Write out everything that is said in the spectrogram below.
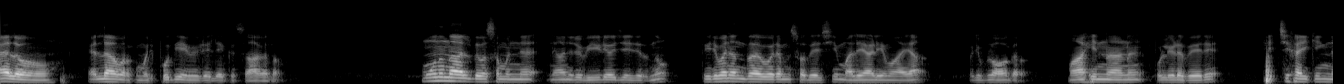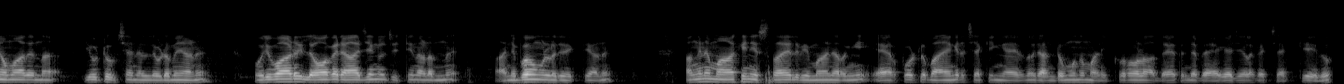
ഹലോ എല്ലാവർക്കും ഒരു പുതിയ വീഡിയോയിലേക്ക് സ്വാഗതം. മൂന്ന് നാല് ദിവസം മുന്നേ ഞാനൊരു വീഡിയോ ചെയ്തിരുന്നു. തിരുവനന്തപുരം സ്വദേശി മലയാളിയുമായ ഒരു ബ്ലോഗർ മാഹിൻ എന്നാണ് പുള്ളിയുടെ പേര്. ഹിച്ച് ഹൈക്കിംഗ് നൊമാദ് എന്ന യൂട്യൂബ് ചാനലിന്റെ ഉടമയാണ്. ഒരുപാട് ലോക രാജ്യങ്ങൾ ചുറ്റി നടന്ന് അനുഭവമുള്ളൊരു വ്യക്തിയാണ്. അങ്ങനെ മാഹിൻ ഇസ്രായേൽ വിമാനം ഇറങ്ങി എയർപോർട്ടിൽ ഭയങ്കര ചെക്കിംഗ് ആയിരുന്നു. രണ്ട് മൂന്ന് മണിക്കൂറോളം അദ്ദേഹത്തിന്റെ ബാഗേജുകളൊക്കെ ചെക്ക് ചെയ്തു.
